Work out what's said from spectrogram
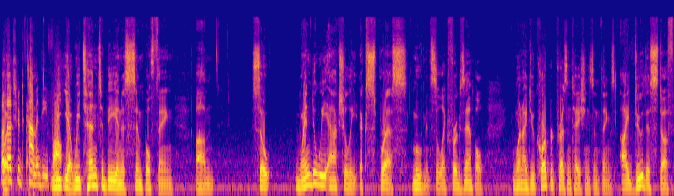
But, that's your common We, default. yeah, we tend to be in a simple thing. Um, so, when do we actually express movements? So, like for example, when I do corporate presentations and things, I do this stuff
